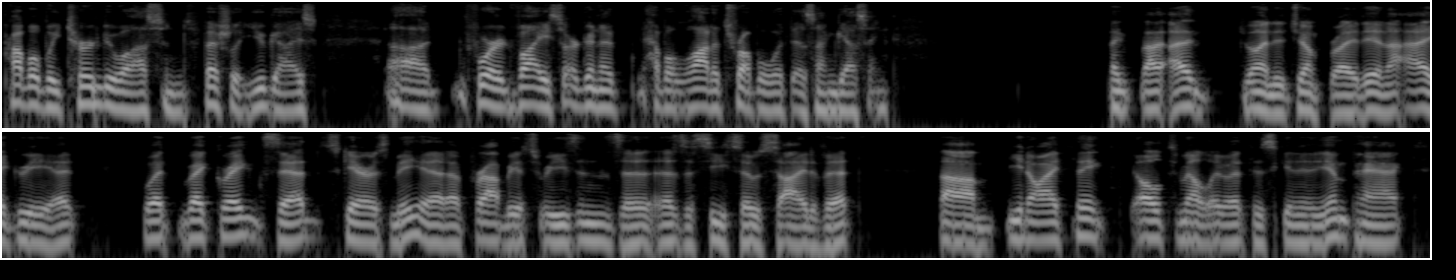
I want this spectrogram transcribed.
probably turn to us, and especially you guys, uh, for advice are going to have a lot of trouble with this. I'm guessing. I, I, I want to jump right in. I agree. It, what what Greg said scares me uh, for obvious reasons uh, as a CISO side of it. Um, you know, I think ultimately what this is going to impact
